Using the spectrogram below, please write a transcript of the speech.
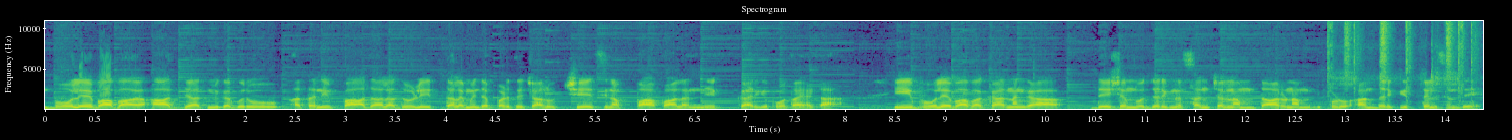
భోలే బాబా ఆధ్యాత్మిక గురువు అతని పాదాల ధూళి తల మీద పడితే చాలు చేసిన పాపాలన్నీ కరిగిపోతాయట. ఈ భోలే బాబా కారణంగా దేశంలో జరిగిన సంచలనం దారుణం ఇప్పుడు అందరికీ తెలిసిందే.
